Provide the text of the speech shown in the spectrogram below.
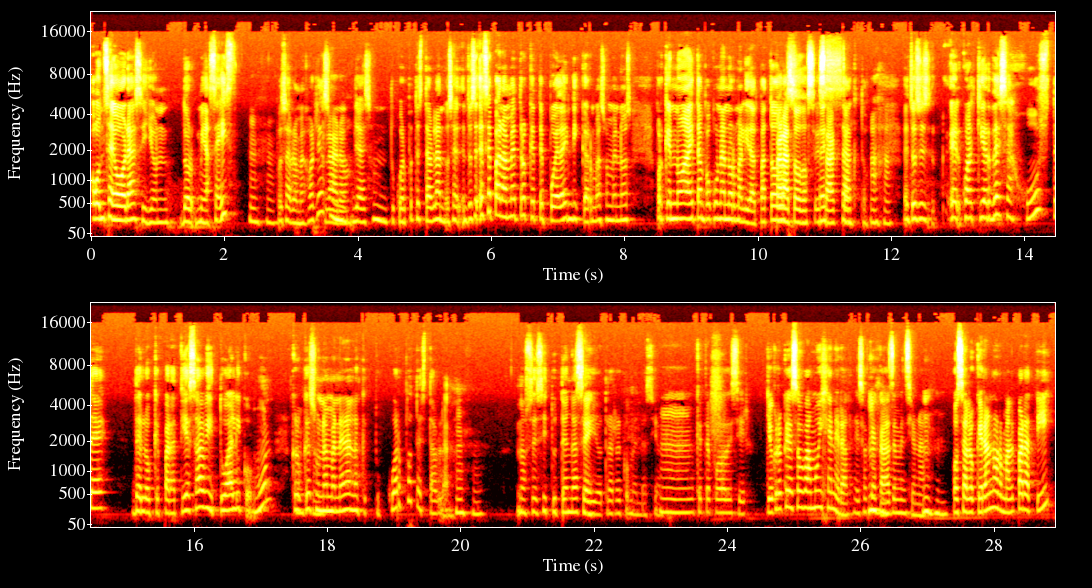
11 horas y yo dormía seis, pues a lo mejor ya es, un, ya es un, tu cuerpo te está hablando. O sea, entonces ese parámetro que te pueda indicar más o menos, porque no hay tampoco una normalidad para todos. Para todos, exacto. Exacto. Entonces, cualquier desajuste de lo que para ti es habitual y común, creo que es una manera en la que tu cuerpo te está hablando. No sé si tú tengas ahí otra recomendación. Mm, ¿Qué te puedo decir? Yo creo que eso va muy general, eso que acabas de mencionar. O sea, lo que era normal para ti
